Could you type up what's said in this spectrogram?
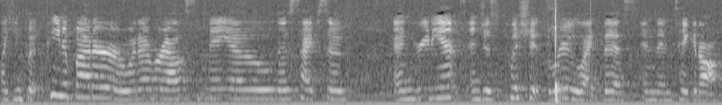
Like you can put peanut butter or whatever else, mayo, those types of ingredients, and just push it through like this and then take it off.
